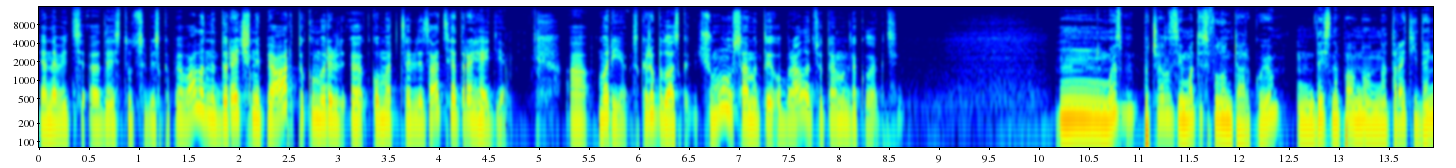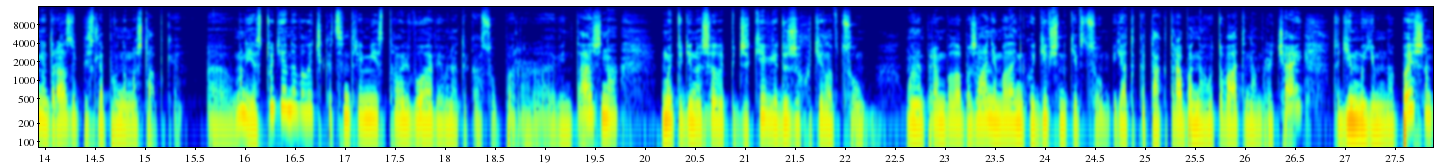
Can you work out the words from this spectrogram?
я навіть е, десь тут собі скопіювала недоречний піар та е, комерціалізація трагедії. А, Марія, скажи, будь ласка, чому саме ти обрала цю тему для колекції? Ми почали займатися волонтеркою десь, напевно, на третій день одразу після повномасштабки. У е, мене є студія невеличка в центрі міста у Львові, вона така супер е, вінтажна. Ми тоді ношили піджаків, я дуже хотіла в ЦУМ. У мене прям було бажання маленької дівчинки в ЦУМ. Я така, так, треба наготувати нам речей, тоді ми їм напишемо,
